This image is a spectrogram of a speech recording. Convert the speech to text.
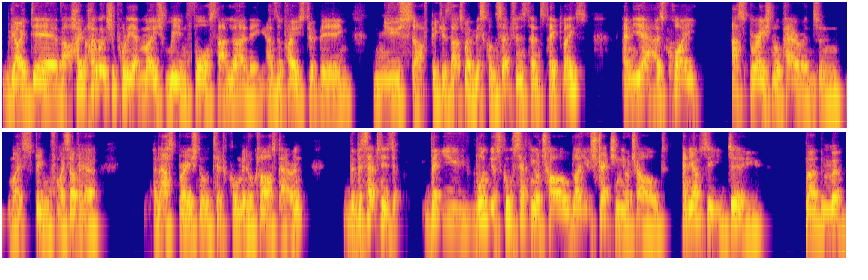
the idea that homework should probably at most reinforce that learning as opposed to it being new stuff, because that's where misconceptions tend to take place. And yeah, as quite aspirational parents, and my speaking for myself here, an aspirational, typical middle class parent, the perception is that you want your school setting your child like you're stretching your child, and you absolutely do. But the,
